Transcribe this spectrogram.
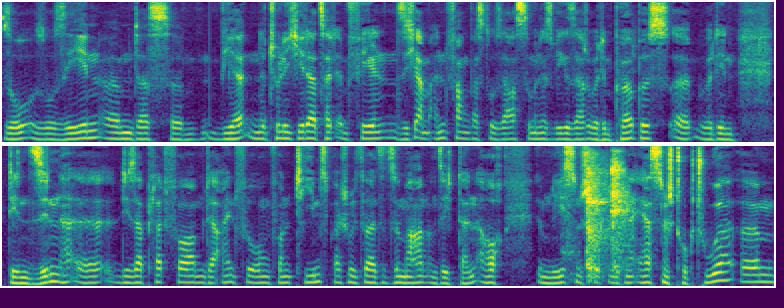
so, so sehen, ähm, dass ähm, wir natürlich jederzeit empfehlen, sich am Anfang, was du sagst, zumindest wie gesagt, über den Purpose, äh, über den, den Sinn äh, dieser Plattform, der Einführung von Teams beispielsweise zu machen und sich dann auch im nächsten Schritt mit einer ersten Struktur ähm,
